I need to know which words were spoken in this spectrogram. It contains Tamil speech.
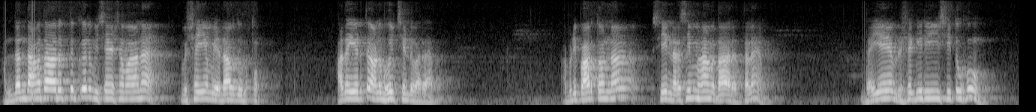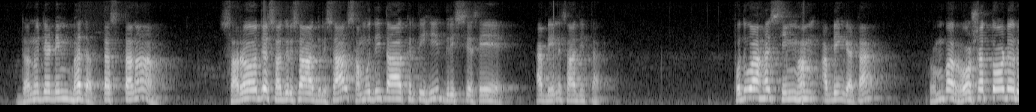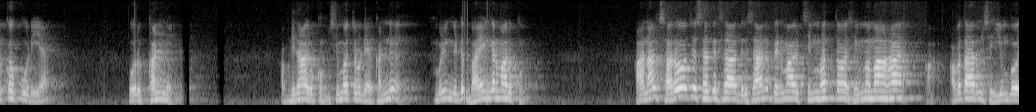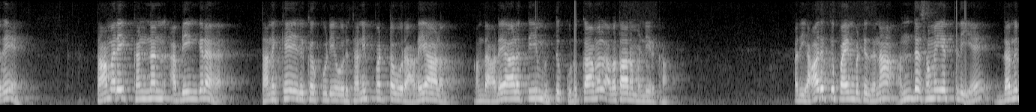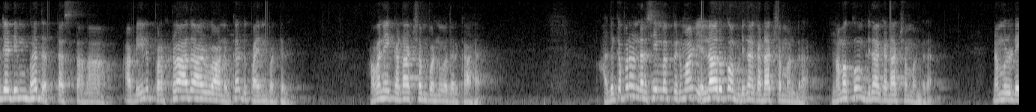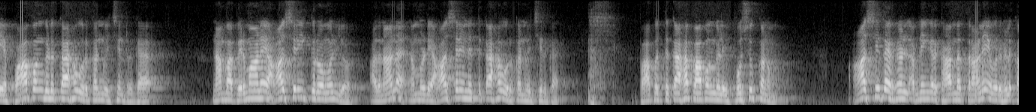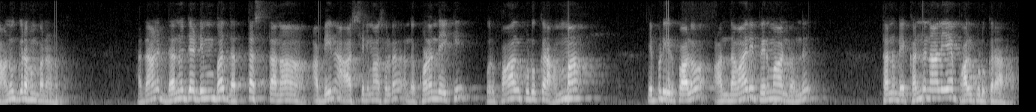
அந்தந்த அவதாரத்துக்குன்னு விசேஷமான விஷயம் ஏதாவது இருக்கும். அதை எடுத்து அனுபவிச்சுட்டு வர்றார். அப்படி பார்த்தோன்னா ஸ்ரீ நரசிம்மாவதாரத்தில் தயே விஷகிரீசித்து தனுஜடிம்ப தத்தஸ்தனா சரோஜ சதுருஷா திருஷா சமுதிதா கிருதி திருஷ்யசே அப்படின்னு சாதித்தார். பொதுவாக சிம்மம் அப்படின்னு கேட்டால் ரொம்ப ரோஷத்தோடு இருக்கக்கூடிய ஒரு கண் அப்படி தான் இருக்கும். சிம்மத்தினுடைய கண் முழுங்கிட்டு பயங்கரமாக இருக்கும். ஆனால் சரோஜ சதிர்சா திருசான்னு பெருமாள் சிம்மத்தோ சிம்மமாக அவதாரம் செய்யும்போதே தாமரை கண்ணன் அப்படிங்கிற தனக்கே இருக்கக்கூடிய ஒரு தனிப்பட்ட ஒரு அடையாளம் அந்த அடையாளத்தையும் விட்டு கொடுக்காமல் அவதாரம் பண்ணியிருக்கான். அது யாருக்கு பயன்பட்டதுன்னா அந்த சமயத்திலேயே தனுஜடிம்ப தத்தஸ்தனா அப்படின்னு பிரஹ்லாத ஆழ்வானுக்கு அது பயன்பட்டது. அவனை கடாட்சம் பண்ணுவதற்காக. அதுக்கப்புறம் நரசிம்ம பெருமாள் எல்லாருக்கும் அப்படி தான் கடாட்சம் பண்ணுறார் நமக்கும் இப்படி தான் கடாட்சம் பண்ணுறார் நம்மளுடைய பாபங்களுக்காக ஒரு கண் வச்சுன்னு இருக்கார் நாம் பெருமாளை ஆசிரிக்கிறோமோ இல்லையோ அதனால் நம்மளுடைய ஆசிரியனத்துக்காக ஒரு கண் வச்சுருக்கார். பாபத்துக்காக பாபங்களை பொசுக்கணும். ஆசிரிதர்கள் அப்படிங்கிற காரணத்தினாலே அவர்களுக்கு அனுகிரகம் பண்ணணும். அதனால் தனுஜடிம்ப தத்தஸ்தனா அப்படின்னு ஆச்சரியமாக சொல்கிறார் அந்த குழந்தைக்கு ஒரு பால் கொடுக்குற அம்மா எப்படி இருப்பாளோ அந்த மாதிரி பெருமான் வந்து தன்னுடைய கண்ணுனாலேயே பால் கொடுக்குறாராம்.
